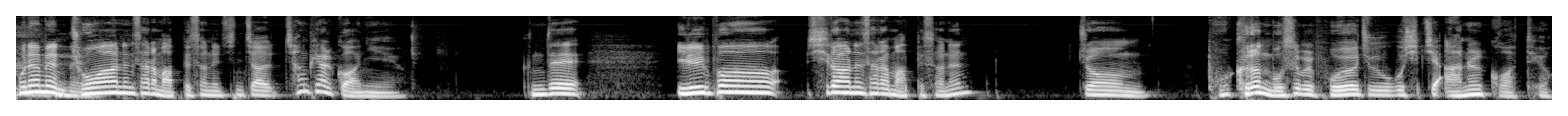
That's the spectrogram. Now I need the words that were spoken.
뭐냐면 네. 좋아하는 사람 앞에서는 진짜 창피할 거 아니에요. 근데 1번 싫어하는 사람 앞에서는 좀 보- 그런 모습을 보여주고 싶지 않을 것 같아요.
